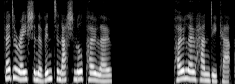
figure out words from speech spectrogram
Federation of International Polo Polo Handicap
